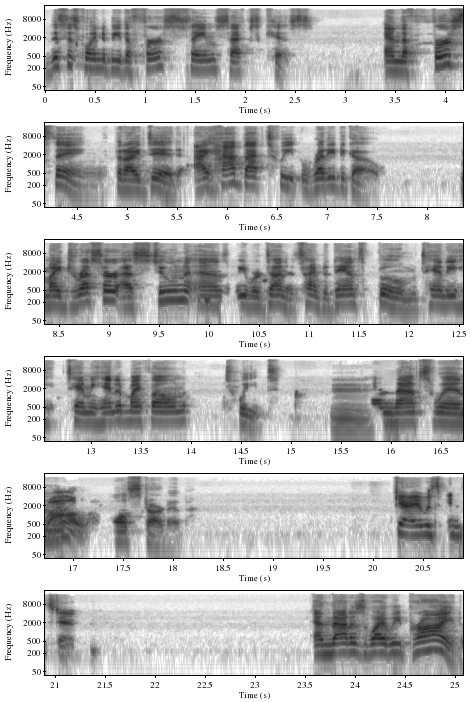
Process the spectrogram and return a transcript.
this is going to be the first same sex kiss. And the first thing that I did, I had that tweet ready to go. My dresser, as soon as we were done, it's time to dance. Boom. Tandy, Tammy handed my phone, tweet. Mm. And that's when Wow. it all started. Yeah, it was instant. And that is why we pride.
